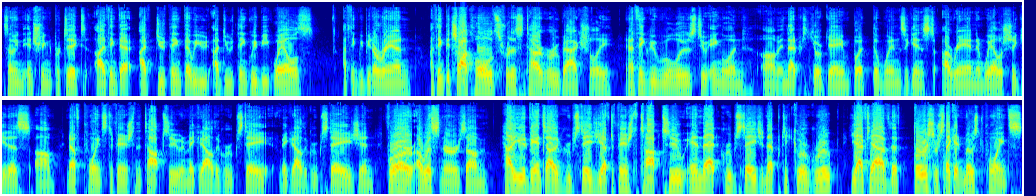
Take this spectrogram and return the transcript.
something interesting to predict. I think that I do think that we I do think we beat Wales. I think we beat Iran. I think the chalk holds for this entire group actually, and I think we will lose to England um, in that particular game. But the wins against Iran and Wales should get us um, enough points to finish in the top two and make it out of the group stage. Make it out of the group stage. And for our, our listeners, um, how do you advance out of the group stage? You have to finish the top two in that group stage in that particular group. You have to have the first or second most points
